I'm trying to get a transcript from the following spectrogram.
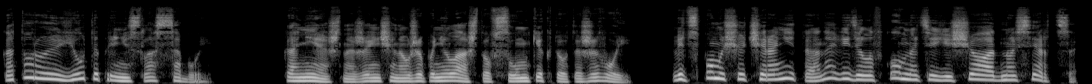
которую Юта принесла с собой. Конечно, женщина уже поняла, что в сумке кто-то живой. Ведь с помощью чаронита она видела в комнате еще одно сердце.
